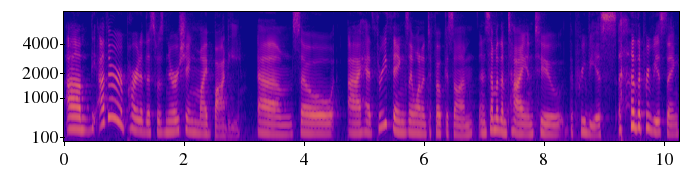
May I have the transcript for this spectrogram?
Um, the other part of this was nourishing my body. Um, so I had three things I wanted to focus on, and some of them tie into the previous the previous thing.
